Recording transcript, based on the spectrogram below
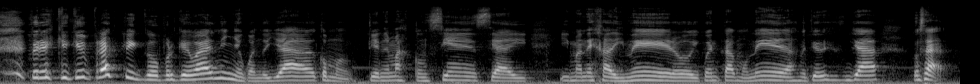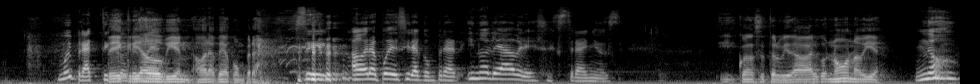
Pero es que qué práctico, porque va el niño cuando ya como tiene más conciencia y, y maneja dinero y cuenta monedas, ¿me entiendes? Ya, o sea, muy práctico. Te he criado bien, ahora ve a comprar. Sí, ahora puedes ir a comprar y no le abres extraños. Y cuando se te olvidaba algo, no, no había. No,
